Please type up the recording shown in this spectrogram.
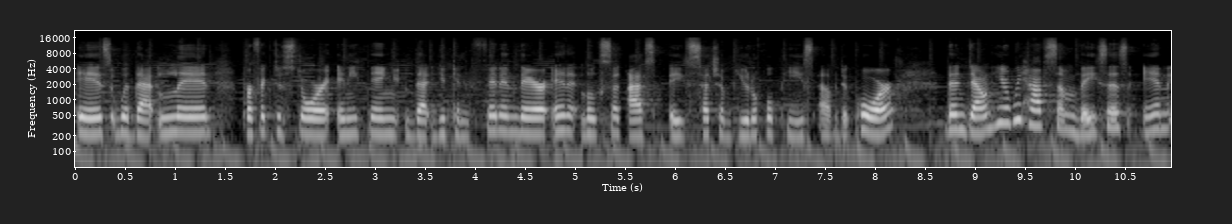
is with that lid perfect to store anything that you can fit in there. And it looks as a such a beautiful piece of decor. Then down here we have some vases and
